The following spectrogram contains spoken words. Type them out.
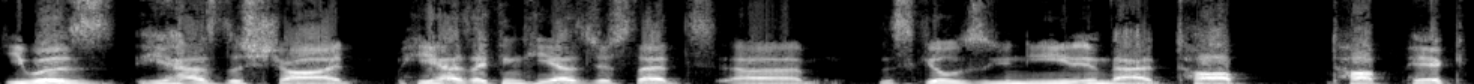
he was he has the shot. He has, I think, he has just that uh, the skills you need in that top top pick.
